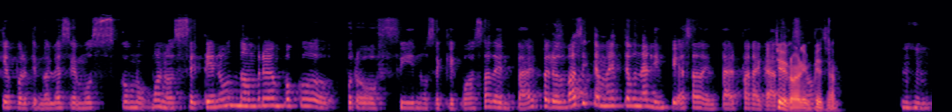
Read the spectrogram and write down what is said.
que porque no le hacemos como, bueno, se tiene un nombre un poco profi, no sé qué cosa dental, pero es básicamente una limpieza dental para Sí, una gatos, ¿no? limpieza. Ujú.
